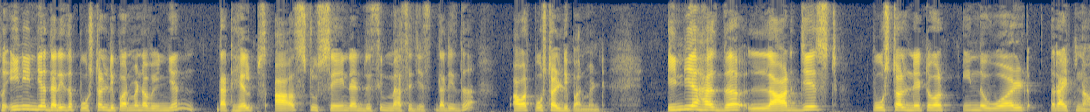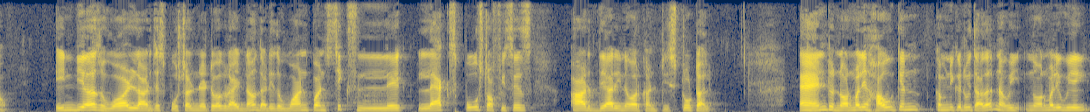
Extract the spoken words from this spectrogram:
So in india there is the postal department of indian that helps us to send and receive messages. That is the our postal department. India has the largest postal network in the world right now. India's world largest postal network right now that is the 1.6 lakhs post offices are there in our countries total and normally how we can communicate with other? Now we normally we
